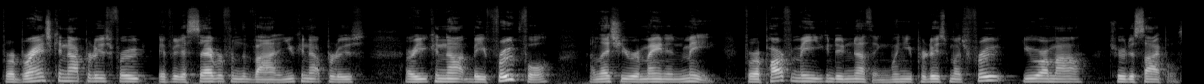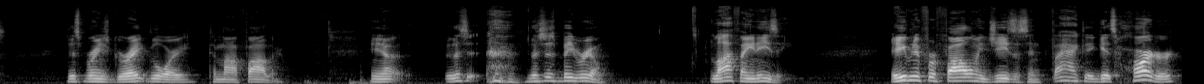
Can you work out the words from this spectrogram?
For a branch cannot produce fruit if it is severed from the vine, and you cannot produce, or you cannot be fruitful unless you remain in Me. For apart from me, you can do nothing. When you produce much fruit, you are my true disciples. This brings great glory to my Father. You know, let's, let's just be real. Life ain't easy. Even if we're following Jesus, in fact, it gets harder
